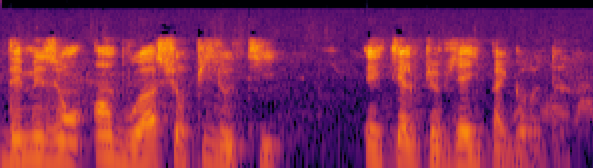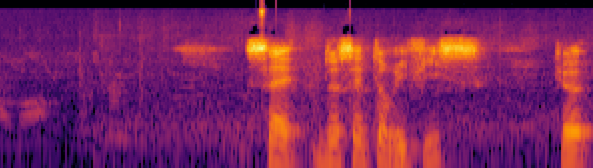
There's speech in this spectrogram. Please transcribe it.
des maisons en bois sur pilotis et quelques vieilles pagodes. C'est de cet orifice que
